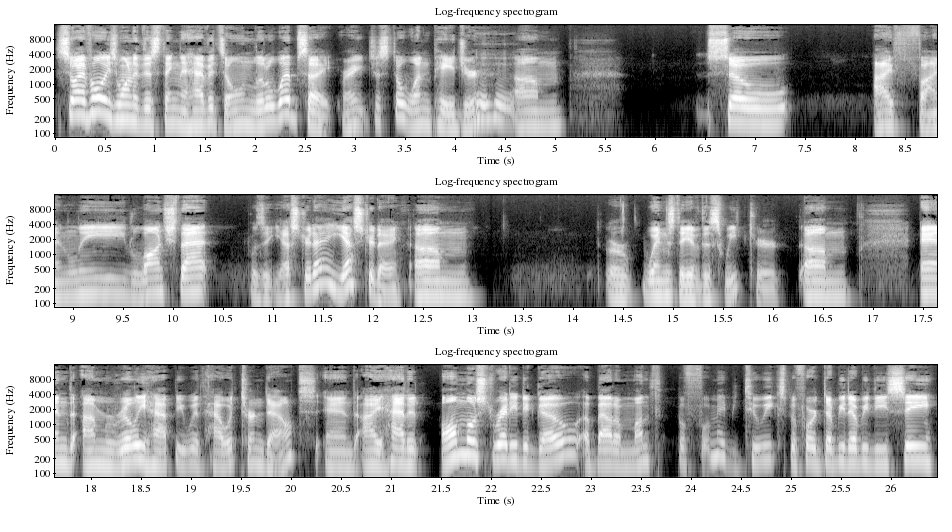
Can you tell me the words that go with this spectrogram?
so I've always wanted this thing to have its own little website, right? Just a one pager. Um, so I finally launched that. Was it yesterday? Yesterday. Um, or Wednesday of this week, or um, and I'm really happy with how it turned out. And I had it almost ready to go about a month before, maybe two weeks before WWDC,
